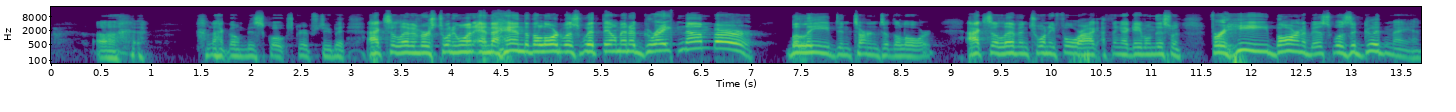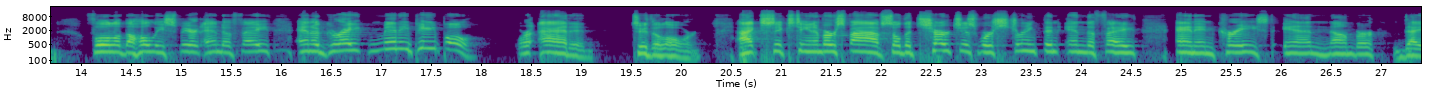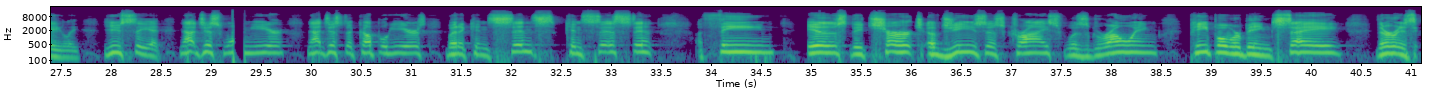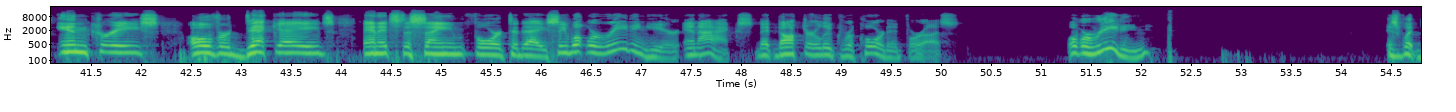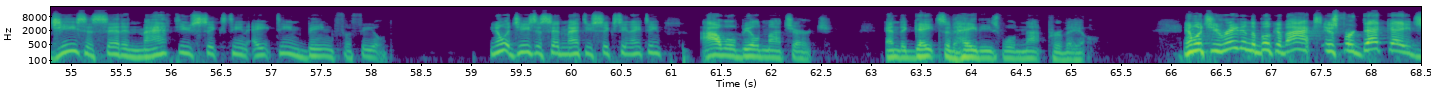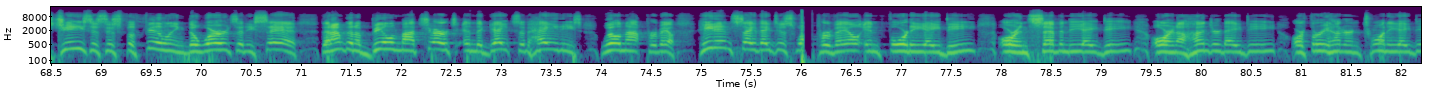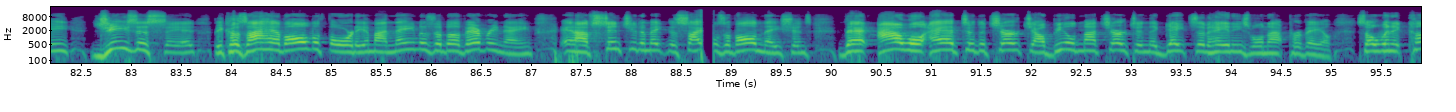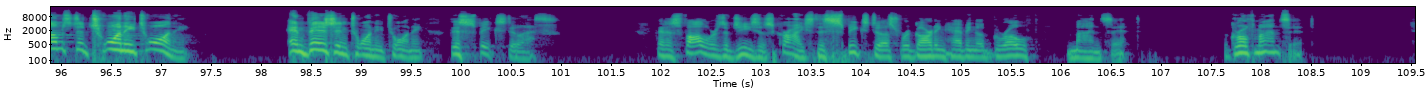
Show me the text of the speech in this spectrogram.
uh, I'm not going to misquote scripture too. But Acts 11, verse 21, and the hand of the Lord was with them, and a great number believed and turned to the Lord. Acts 11, 24, I, I think I gave them this one. For he, Barnabas, was a good man full of the Holy Spirit and of faith, and a great many people were added to the Lord. Acts 16 and verse 5 So the churches were strengthened in the faith and increased in number daily. You see it, not just one year, not just a couple years, but a consist, consistent theme is the church of Jesus Christ was growing, people were being saved, there is increase, over decades, and it's the same for today. See, what we're reading here in Acts that Dr. Luke recorded for us, what we're reading is what Jesus said in Matthew 16, 18 being fulfilled. You know what Jesus said in Matthew 16, 18? I will build my church, and the gates of Hades will not prevail. And what you read in the book of Acts is for decades, Jesus is fulfilling the words that he said that I'm going to build my church and the gates of Hades will not prevail. He didn't say they just won't prevail in 40 AD or in 70 AD or in 100 AD or 320 AD. Jesus said, Because I have all authority and my name is above every name, and I've sent you to make disciples of all nations, that I will add to the church, I'll build my church, and the gates of Hades will not prevail. So when it comes comes to 2020 and Vision 2020, this speaks to us. That as followers of Jesus Christ, this speaks to us regarding having a growth mindset. A growth mindset.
